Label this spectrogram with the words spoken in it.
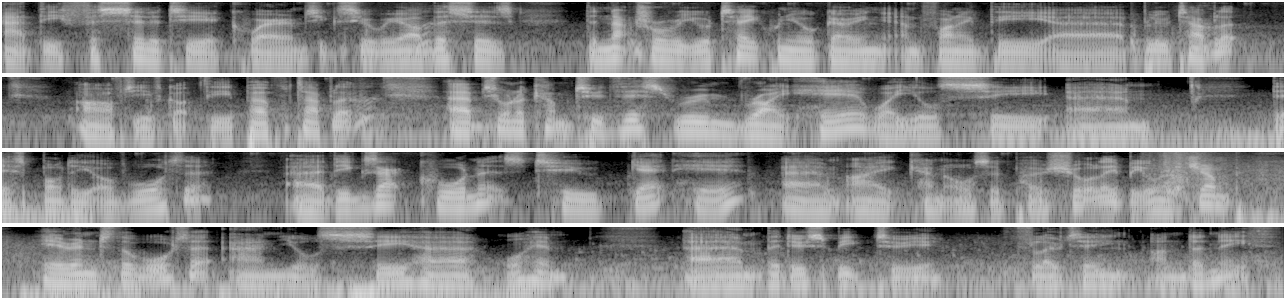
at the Facility Aquariums. You can see where we are. This is the natural route you'll take when you're going and finding the uh, blue tablet after you've got the purple tablet. Um, so you want to come to this room right here where you'll see um, this body of water. Uh, the exact coordinates to get here um, I can also post shortly, but you want to jump here into the water and you'll see her or him. Um, they do speak to you floating underneath.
